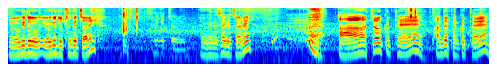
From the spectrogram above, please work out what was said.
그럼 여기도 여기도 두 개짜리? 세 개짜리. 여기는 세 개짜리? 아, 저 끝에 반대편 끝에.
